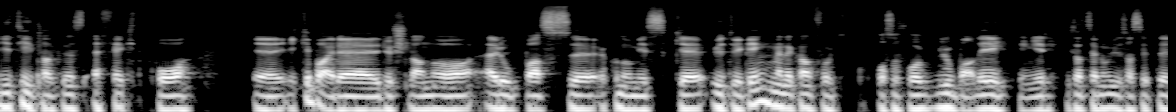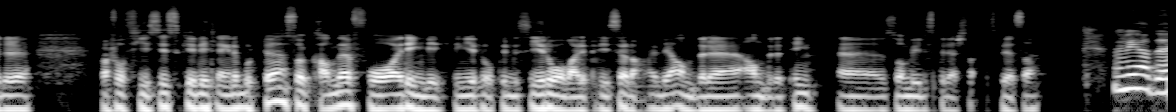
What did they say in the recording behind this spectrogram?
de tiltakenes effekt på ikke bare Russland og Europas økonomiske utvikling, men det kan også få globale virkninger. Selv om USA sitter hvert fall fysisk litt lenger borte, så kan det få ringvirkninger i forhold til si, råvarepriser da, eller andre, andre ting eh, som vil spre, spre, seg. Men vi hadde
